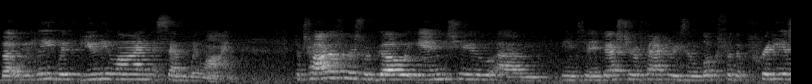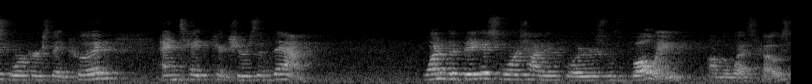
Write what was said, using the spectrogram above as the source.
but we lead with beauty line, assembly line. Photographers would go into, um, into industrial factories and look for the prettiest workers they could and take pictures of them. One of the biggest wartime employers was Boeing on the West Coast.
